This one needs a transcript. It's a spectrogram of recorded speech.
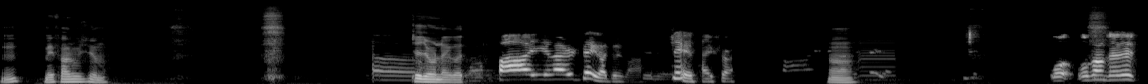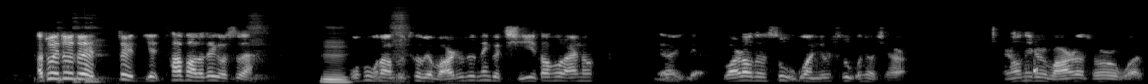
嗯，没发出去吗？呃，这就是那个，发应该是这个对吧？这个才是。嗯我我刚才啊，对对对对，也他发的这个是。嗯我父母当时特别玩，就是那个棋，到后来呢，呃，玩到他十五关就是十五个小钱儿。然后那阵玩的时候，我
